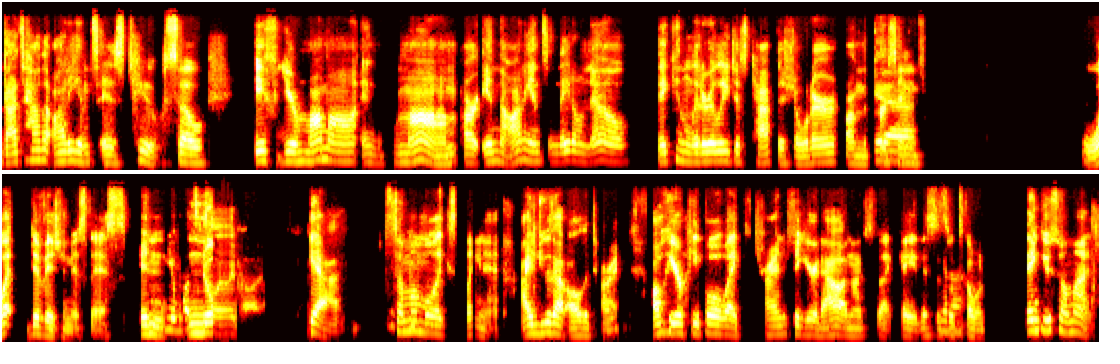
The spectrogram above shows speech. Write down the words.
that's how the audience is too so if your mama and mom are in the audience and they don't know they can literally just tap the shoulder on the person yeah. What division is this and yeah, no yeah someone will explain it i do that all the time i'll hear people like trying to figure it out and i'll just be like hey this is yeah. what's going on thank you so much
